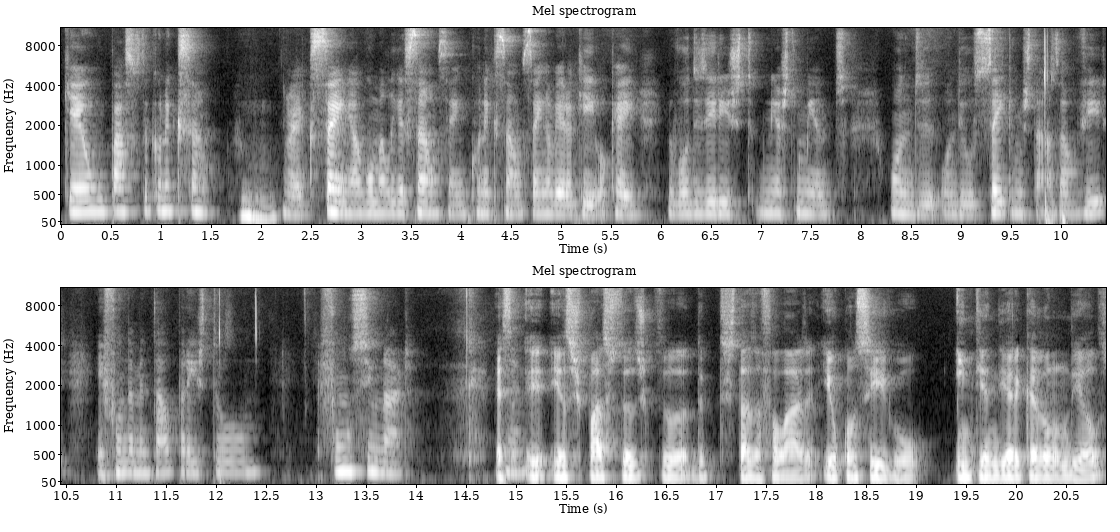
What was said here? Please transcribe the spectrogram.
que é o passo da conexão. Não é? Que sem alguma ligação, sem conexão, sem haver aqui, ok, eu vou dizer isto neste momento onde, onde eu sei que me estás a ouvir, é fundamental para isto funcionar. Essa- e- esses passos todos que tu, de que estás a falar, eu consigo entender cada um deles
